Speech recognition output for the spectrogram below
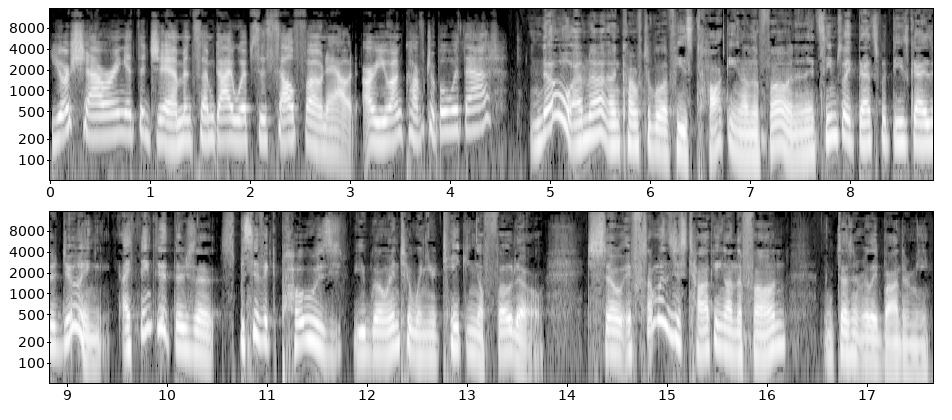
you're showering at the gym and some guy whips his cell phone out. Are you uncomfortable with that? No, I'm not uncomfortable if he's talking on the phone, and it seems like that's what these guys are doing. I think that there's a specific pose you go into when you're taking a photo. So if someone's just talking on the phone, it doesn't really bother me.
